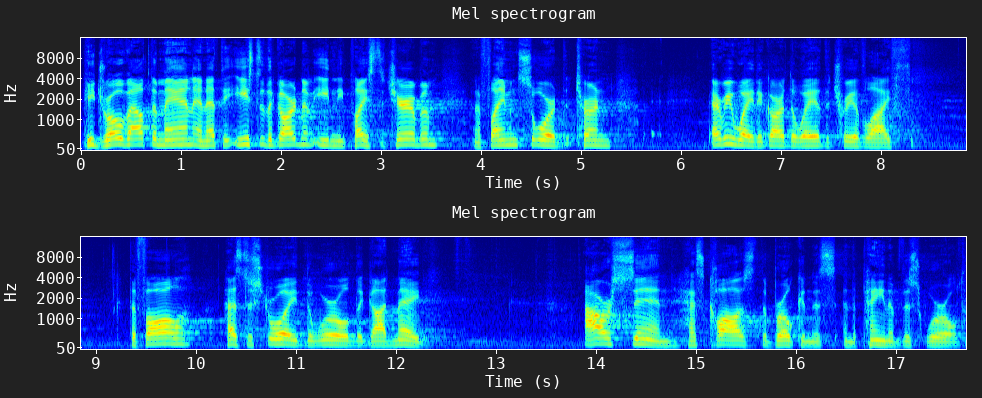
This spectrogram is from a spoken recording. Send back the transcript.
He drove out the man, and at the east of the Garden of Eden, he placed the cherubim and a flaming sword that turned every way to guard the way of the tree of life. The fall has destroyed the world that God made. Our sin has caused the brokenness and the pain of this world.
